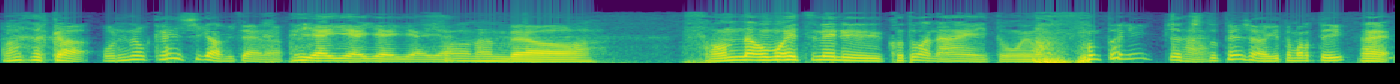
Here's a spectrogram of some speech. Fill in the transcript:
まさか、俺の返しが、みたいな。いやいやいやいやいや。そうなんだよ。そんな思い詰めることはないと思います。本当に？じゃあちょっとテンション上げてもらっていい、はい。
